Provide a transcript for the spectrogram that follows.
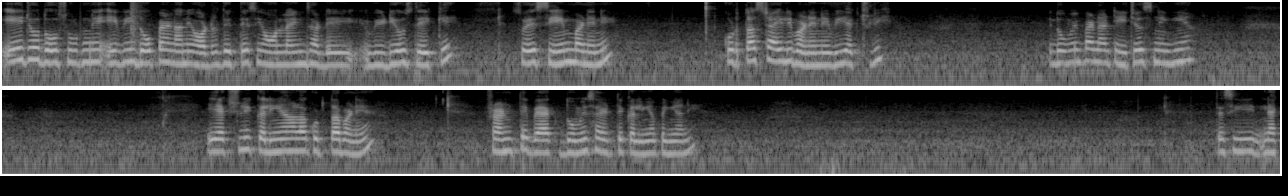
ਇਹ ਜੋ ਦੋ ਸੂਟ ਨੇ, ਇਹ ਵੀ ਦੋ ਭੈਣਾਂ ਨੇ ਆਰਡਰ ਦਿੱਤੇ ਸੀ ਆਨਲਾਈਨ ਸਾਡੇ ਵੀਡੀਓਜ਼ ਦੇਖ ਕੇ। ਸੋ ਇਹ ਸੇਮ ਬਣੇ ਨੇ। ਕੁੜਤਾ ਸਟਾਈਲ ਹੀ ਬਣੇ ਨੇ ਵੀ ਐਕਚੁਅਲੀ ਇਹ ਦੋਵੇਂ ਭੈਣਾਂ ਟੀਚਰਸ ਨੇਗੀਆਂ। ਇਹ ਐਕਚੁਅਲੀ ਕਲੀਆਂ ਵਾਲਾ ਕੁੜਤਾ ਬਣਿਆ। ਫਰੰਟ ਤੇ ਬੈਕ ਦੋਵੇਂ ਸਾਈਡ ਤੇ ਕਲੀਆਂ ਪਈਆਂ ਨੇ। ਤੇ ਅਸੀਂ ਨੈਕ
